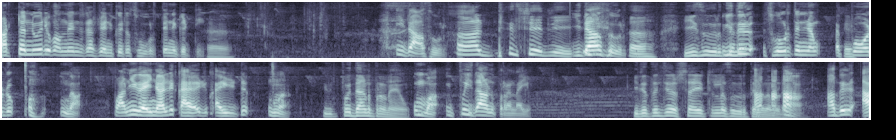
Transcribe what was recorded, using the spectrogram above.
മട്ടന്നൂര് വന്നതിന് ശേഷം എനിക്കൊരു സുഹൃത്തിന് കിട്ടി. ഇതാ സുഹൃത്ത്. ശരി. ഇതാ സുഹൃത്ത്. ഈ ഈ ഇത് സുഹൃത്തിന് ഞാൻ എപ്പോഴും പണി കഴിഞ്ഞാൽ കഴിഞ്ഞിട്ട് ഉമ്മ ഇപ്പൊ ഇതാണ് പ്രണയം. ഉമ്മ ഇപ്പൊ ഇതാണ് പ്രണയം. ഇരുപത്തഞ്ച് വർഷമായിട്ടുള്ള സുഹൃത്താണ് അത് ആ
